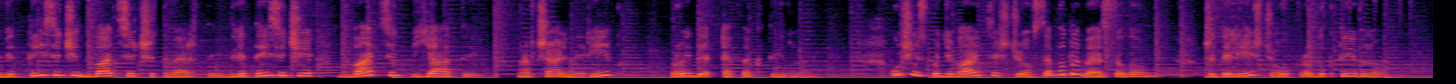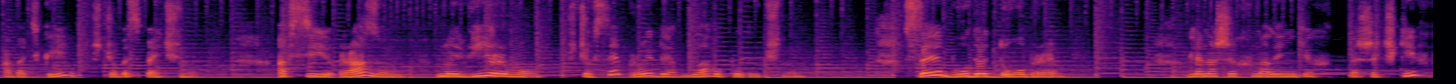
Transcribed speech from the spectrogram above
2024-2025 навчальний рік пройде ефективно. Учні сподіваються, що все буде весело, вчителі, що продуктивно, а батьки, що безпечно. А всі разом ми віримо, що все пройде благополучно. Все буде добре. Для наших маленьких першачків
